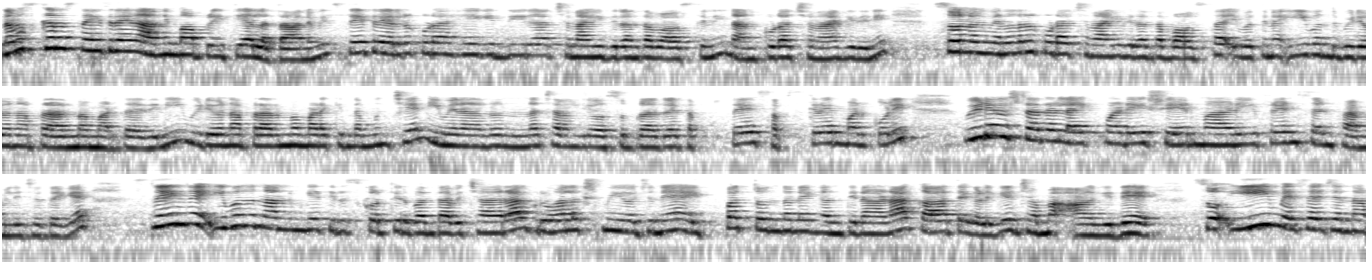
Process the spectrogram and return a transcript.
ನಮಸ್ಕಾರ ಸ್ನೇಹಿತರೆ, ನಾನು ನಿಮ್ಮ ಪ್ರೀತಿಯ ಲತಾ. ನವೀನ್ ಸ್ನೇಹಿತರೆ, ಎಲ್ಲರೂ ಕೂಡ ಹೇಗಿದ್ದೀರಾ? ಚೆನ್ನಾಗಿದ್ದೀರಾ ಅಂತ ಭಾವಿಸ್ತೀನಿ. ನಾನು ಕೂಡ ಚೆನ್ನಾಗಿದ್ದೀನಿ. ಸೊ ನೀವೆಲ್ಲರೂ ಕೂಡ ಚೆನ್ನಾಗಿದ್ದೀರಾ ಅಂತ ಭಾವಿಸ್ತಾ ಇವತ್ತಿನ ಈ ಒಂದು ವಿಡಿಯೋನ ಪ್ರಾರಂಭ ಮಾಡ್ತಾ ಇದ್ದೀನಿ. ವಿಡಿಯೋನ ಪ್ರಾರಂಭ ಮಾಡೋಕ್ಕಿಂತ ಮುಂಚೆ ನೀವೇನಾದರೂ ನನ್ನ ಚಾನಲ್ಗೆ ಹೊಸಬ್ರಾದ್ರೆ ತಪ್ಪದೆ ಸಬ್ಸ್ಕ್ರೈಬ್ ಮಾಡ್ಕೊಳ್ಳಿ. ವಿಡಿಯೋ ಇಷ್ಟ ಆದರೆ ಲೈಕ್ ಮಾಡಿ ಶೇರ್ ಮಾಡಿ ಫ್ರೆಂಡ್ಸ್ ಆ್ಯಂಡ್ ಫ್ಯಾಮಿಲಿ ಜೊತೆಗೆ. ಸ್ನೇಹಿತರೆ, ಇವತ್ತು ನಾನು ನಿಮಗೆ ತಿಳಿಸ್ಕೊಡ್ತಿರುವಂಥ ವಿಚಾರ, ಗೃಹಲಕ್ಷ್ಮಿ ಯೋಜನೆಯ ಇಪ್ಪತ್ತೊಂದನೇ ಗಂತಿನ ಹಣ ಖಾತೆಗಳಿಗೆ ಜಮಾ ಆಗಿದೆ. ಸೊ ಈ ಮೆಸೇಜನ್ನು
